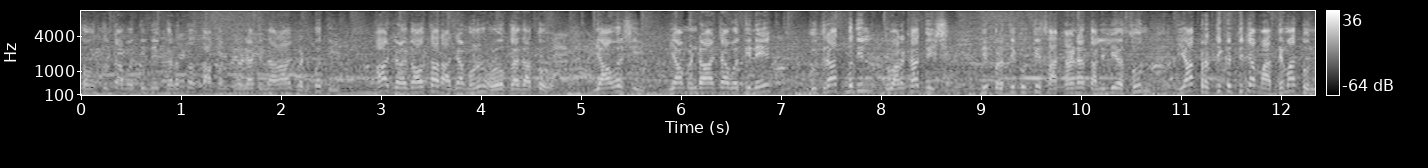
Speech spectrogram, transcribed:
संस्थेच्या वतीने खरं तर स्थापन करण्यात येणारा गणपती हा जळगावचा राजा म्हणून ओळखला जातो. यावर्षी या मंडळाच्या वतीने गुजरातमधील द्वारकाधीश ही प्रतिकृती साकारण्यात आलेली असून या प्रतिकृतीच्या माध्यमातून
